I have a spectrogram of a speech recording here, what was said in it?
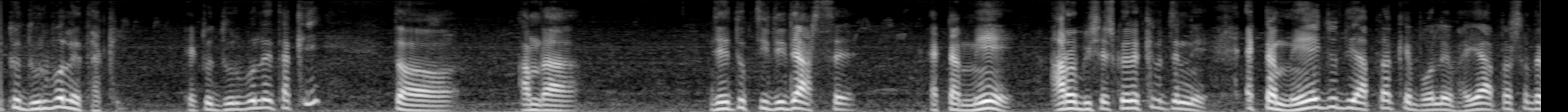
একটু দুর্বলে থাকি, একটু দুর্বলে থাকি, তো আমরা যেহেতু চিঠিটা আসছে, একটা মেয়ে আরও বিশেষ করে কি বলছেন একটা মেয়ে যদি আপনাকে বলে, ভাইয়া, আপনার সাথে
